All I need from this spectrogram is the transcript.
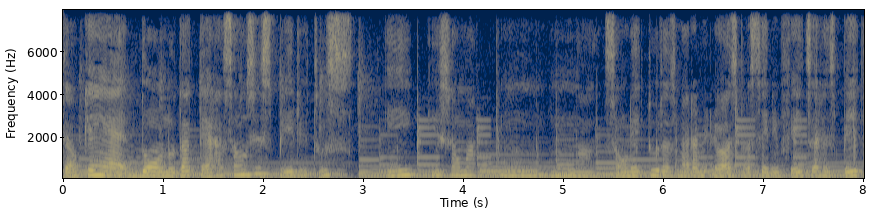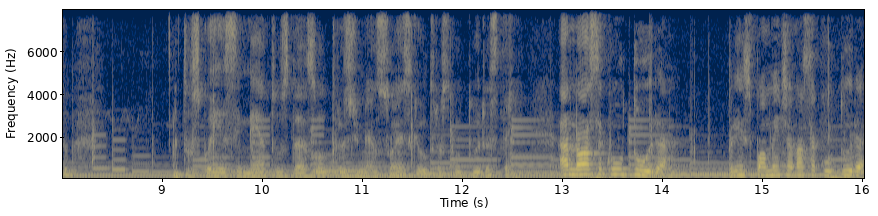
Então, quem é dono da terra são os espíritos, e isso é uma, uma são leituras maravilhosas para serem feitas a respeito dos conhecimentos das outras dimensões que outras culturas têm. A nossa cultura, principalmente a nossa cultura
